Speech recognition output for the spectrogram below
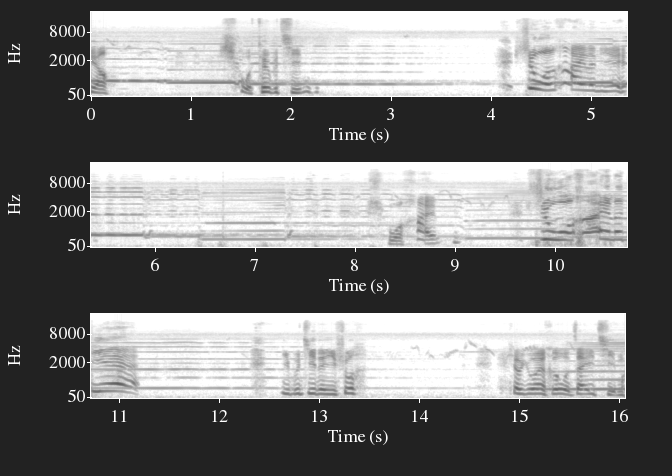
瑶，是我对不起你，是我害了你，是我害了你，是我害了你。你不记得你说要永远和我在一起吗？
